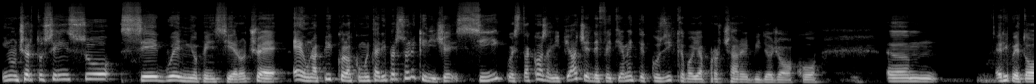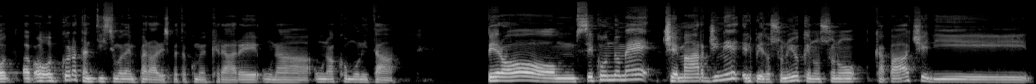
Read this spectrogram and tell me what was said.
in un certo senso segue il mio pensiero, cioè è una piccola comunità di persone che dice sì, questa cosa mi piace ed è effettivamente così che voglio approcciare il videogioco. Um, ripeto, ho ancora tantissimo da imparare rispetto a come creare una, una comunità. Però mm, secondo me c'è margine, ripeto, sono io che non sono capace di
